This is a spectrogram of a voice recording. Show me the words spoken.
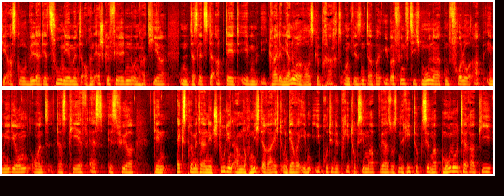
Die ASCO wildert ja zunehmend auch in Eschgefilden und hat hier das letzte Update eben gerade im Januar rausgebracht. Und wir sind da bei über 50 Monaten Follow-up im Medium und das PFS ist für den experimentellen den Studienarm noch nicht erreicht und der war eben Iprotinib-Rituximab versus eine Rituximab-Monotherapie.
